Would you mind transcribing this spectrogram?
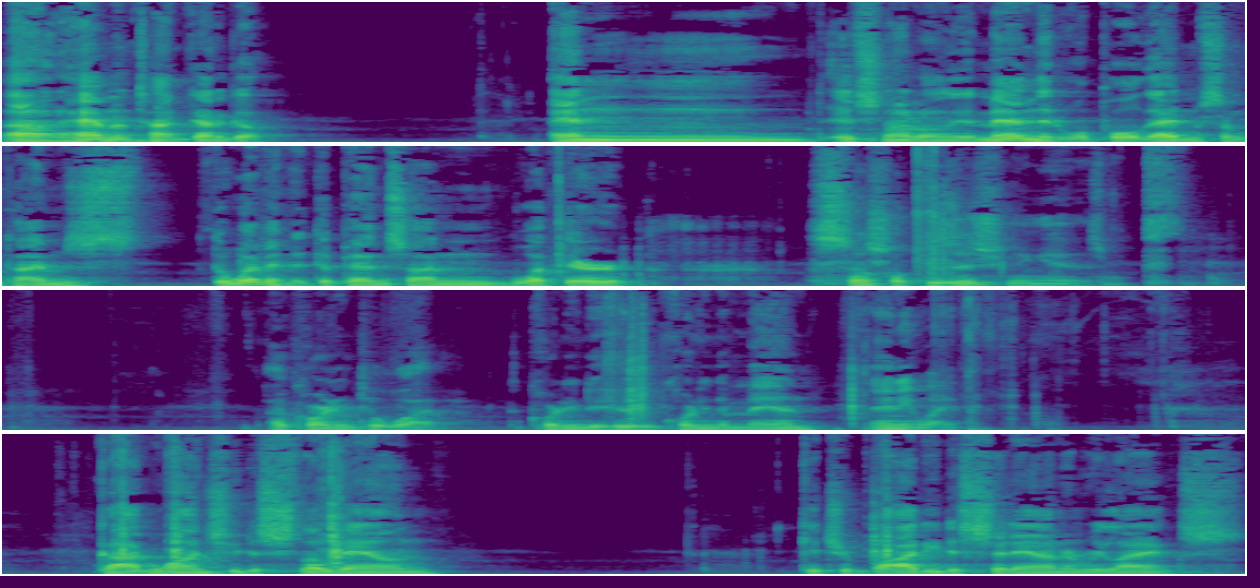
Uh, I have no time. Gotta go. And it's not only the men that will pull that, and sometimes the women. It depends on what their social positioning is. According to what? According to who? According to man? Anyway. God wants you to slow down, get your body to sit down and relax,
